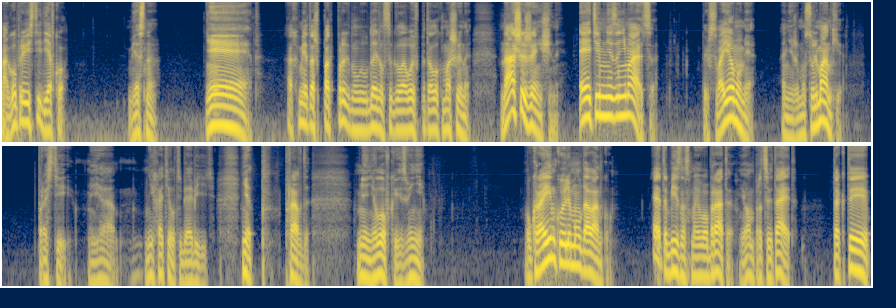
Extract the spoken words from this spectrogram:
Могу привести девку. Местную? Нет. Ахмед аж подпрыгнул и ударился головой в потолок машины. Наши женщины этим не занимаются. Ты в своем уме? Они же мусульманки. Прости, я не хотел тебя обидеть. Нет, правда. Мне неловко, извини. Украинку или молдаванку? Это бизнес моего брата, и он процветает. Так ты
